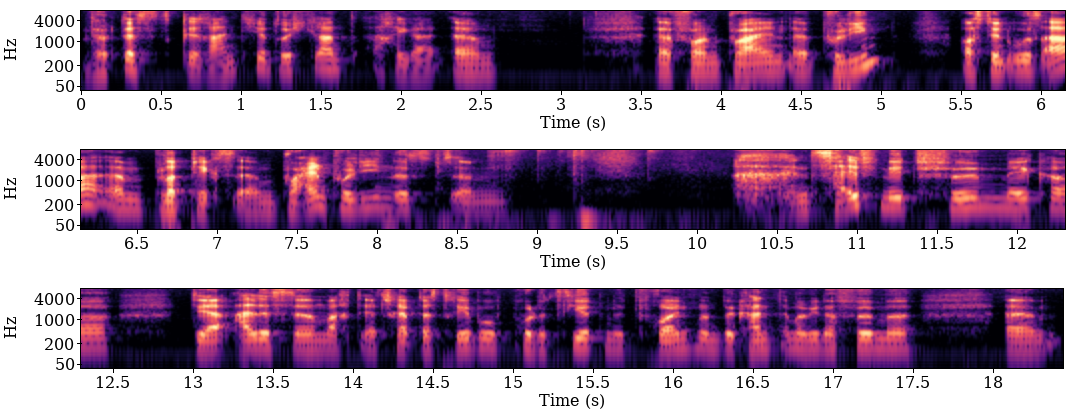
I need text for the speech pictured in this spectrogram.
wirkt das gerannt hier, durchgerannt, ach egal, ähm, äh, von Brian äh, Pauline aus den USA, ähm, Plotpicks. Ähm, Brian Pauline ist ähm, ein Selfmade-Filmmaker, der alles äh, macht. Er schreibt das Drehbuch, produziert mit Freunden und Bekannten immer wieder Filme, ähm,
